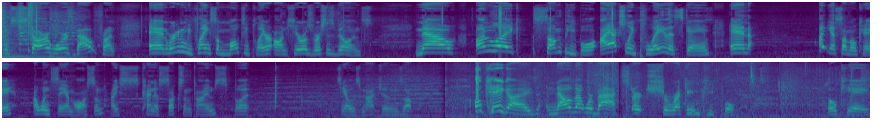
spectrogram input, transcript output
some Star Wars Battlefront, and we're gonna be playing some multiplayer on Heroes versus Villains. Now, unlike some people, I actually play this game, and I guess I'm okay. I wouldn't say I'm awesome. I kind of suck sometimes, but see how this match ends up. Okay, guys, now that we're back, start shrekking people. Okay.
